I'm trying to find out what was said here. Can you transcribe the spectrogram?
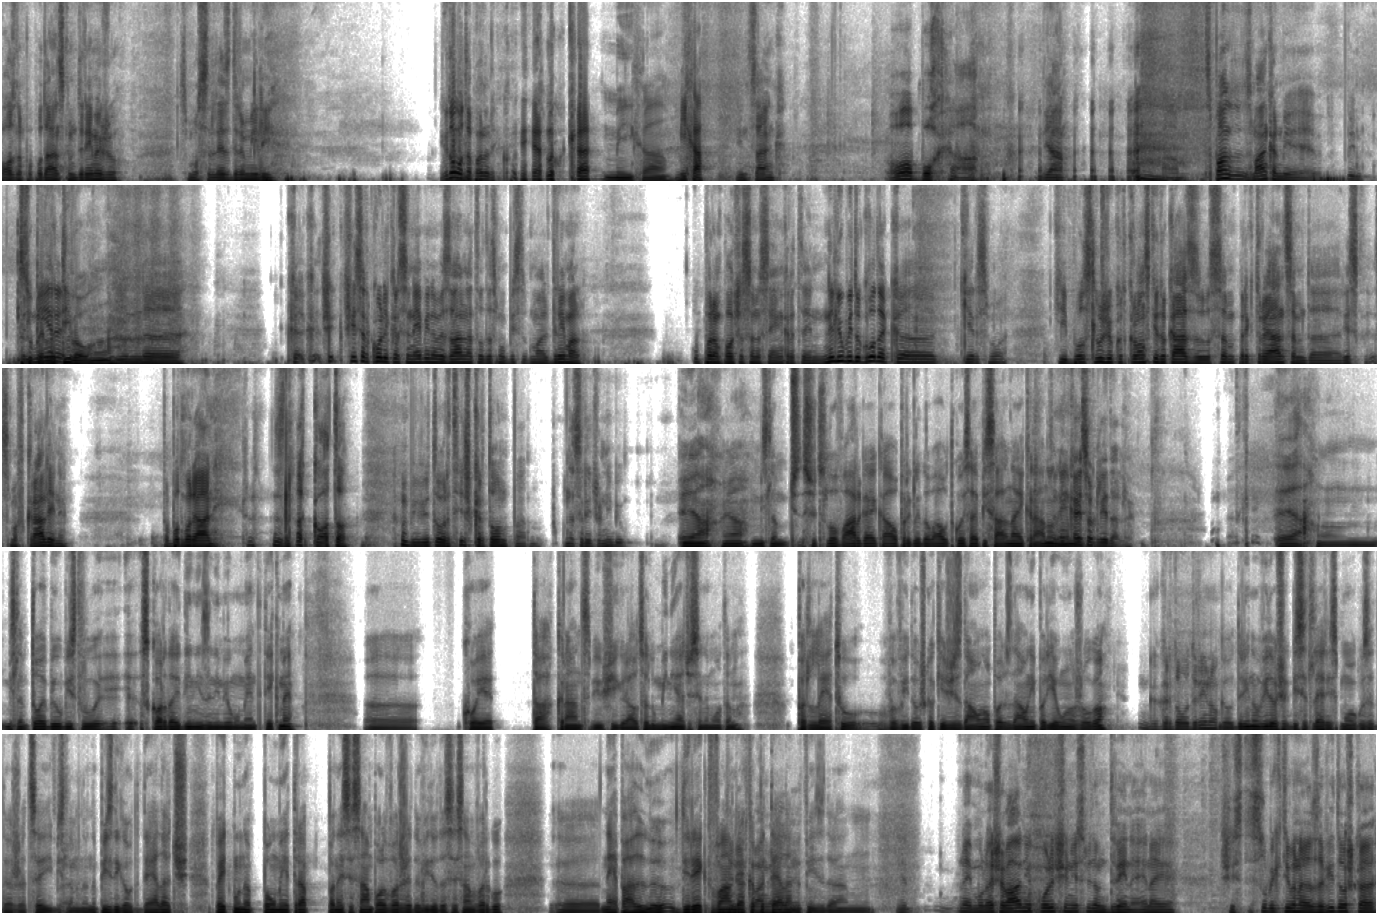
pozno popodanskem dremežu smo se le zdrmili. Kdo bo to prvi? Ja, Luka. Miha. Miha, In cank. O, boh. A, ja. Um, Zmanjkalo mi je Superlativov. no. In uh, česar koli, kar se ne bi navezalo na to, da smo v bistvu malo dremali v prvem času na vse enkrat. En Neljubi dogodek, uh, kjer smo. Ki bo služil kot kronski dokaz vsem prek trojancem, da res smo v kraljini. Pa bodimo realni, z lahkoto bi bil to rdeč karton, pa na srečo ni bil. Ja, ja, mislim, še celo Varga je kao pregledoval, tako je saj pisal na ekranu. Ne vem, kaj so gledali. Ja, um, mislim, to je bil v bistvu e, e, skoraj edini zanimiv moment tekme, uh, ko je ta kranc, bivši igralec Aluminija, če se ne motim, preletu v Vidovška, ki je že zdavno, zdavni prijel na žogo. Ga Grdo odrinil. Ga odrinil Vidovšek bi se tle res mogel zadržati, sej, mislim, na- napizdi ga oddelač, pet mu na pol metra, pa naj se sam pol vrže, da vidi, da se je sam vrgel. Uh, ne pa direkt vanga, Direkt vanga, kapitela, ja, ne to. pizda. Ne, Muleševalni okoliščini jaz vidim dve. Ne. Ena je čist subjektivna za vidoška,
